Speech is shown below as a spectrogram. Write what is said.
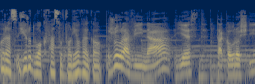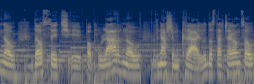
oraz źródło kwasu foliowego. Żurawina jest taką rośliną dosyć y, popularną w naszym kraju, dostarczającą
